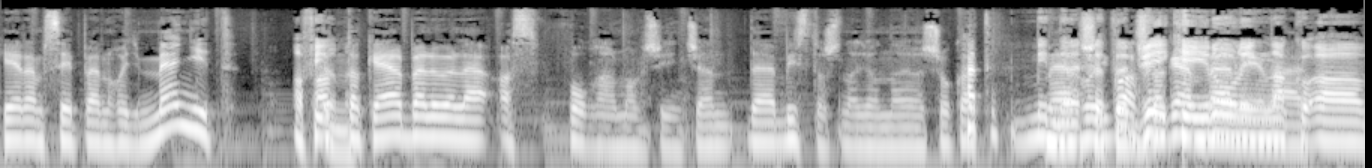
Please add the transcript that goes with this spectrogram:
Kérem szépen, hogy mennyit a film. adtak el belőle, az fogalmam sincsen, de biztos nagyon-nagyon sokat. Hát minden esetre J.K. Rowlingnak a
